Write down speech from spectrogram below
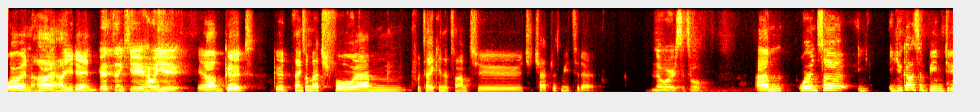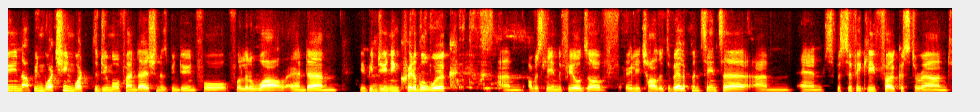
Warren, hi, how you doing? Good, thank you. How are you? Yeah, I'm good. Good. Thanks so much for um, for taking the time to to chat with me today. No worries at all. Um, Warren, so you guys have been doing. I've been watching what the Do More Foundation has been doing for for a little while, and um, you've been doing incredible work. Um, obviously, in the fields of early childhood development center, um, and specifically focused around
